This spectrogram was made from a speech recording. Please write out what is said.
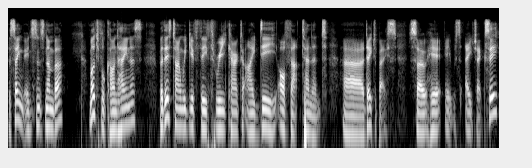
the same instance number, multiple containers, but this time we give the three character ID of that tenant uh, database. So here it was HXE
